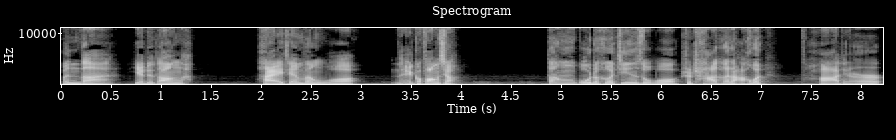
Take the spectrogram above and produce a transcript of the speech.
笨蛋也得当啊！太监问我哪个方向，当顾着和金锁是插科打诨，差点儿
